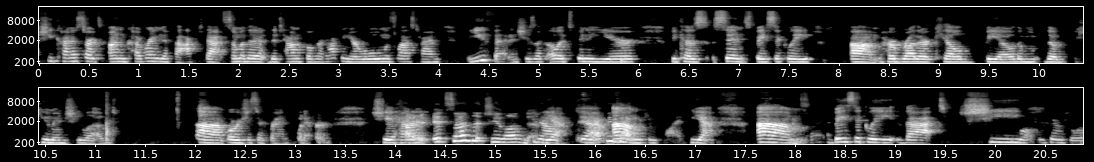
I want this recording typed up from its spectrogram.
she kind of starts uncovering the fact that some of the the town folk are talking to her well when was the last time you fed and she's like oh it's been a year because since basically um her brother killed theo the, the human she loved um or was just her friend whatever she had I a, mean, it said that she loved him. yeah, yeah. yeah, I think that Um, was implied. yeah um basically that she Well, in terms of a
